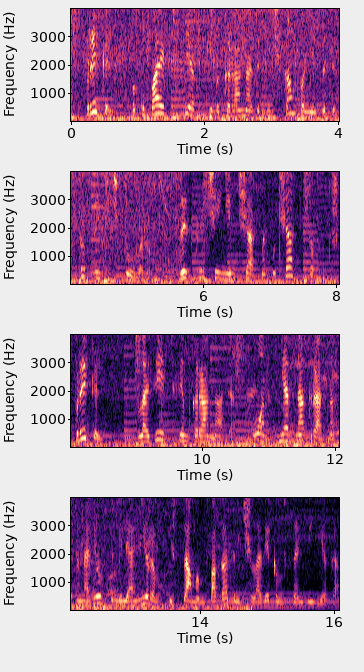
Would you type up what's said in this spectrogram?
Спрекельс покупает все активы Коронадо Бич Компани за 500 тысяч долларов. За исключением частных участков, Шпрекельс владеет всем Коронадо. Он неоднократно становился миллионером и самым богатым человеком в Сан-Диего.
